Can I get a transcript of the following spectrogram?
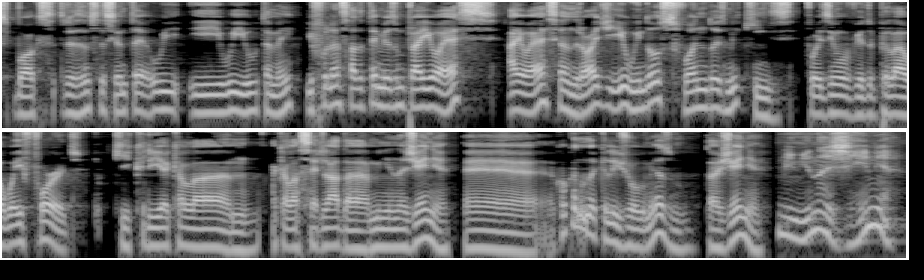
Xbox 360 Wii, e Wii U também. E foi lançado até mesmo para iOS, iOS, Android e Windows Phone em 2015. Foi desenvolvido pela WayForward, que cria aquela, aquela série lá da Menina Gênia. É... Qual que é o nome daquele jogo mesmo? Da Gênia? Menina Gênia?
